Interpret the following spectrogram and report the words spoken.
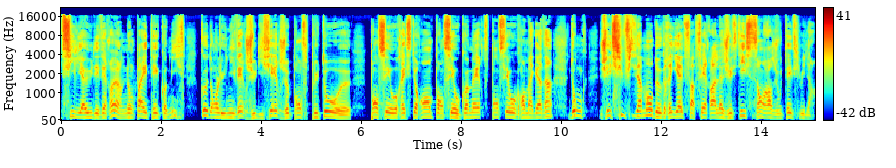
s'il y a eu des erreurs, elles n'ont pas été commises que dans l'univers judiciaire. Je pense plutôt Pensez aux restaurants, pensez au commerce, pensez aux grands magasins. Donc, j'ai suffisamment de griefs à faire à la justice sans rajouter celui-là.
